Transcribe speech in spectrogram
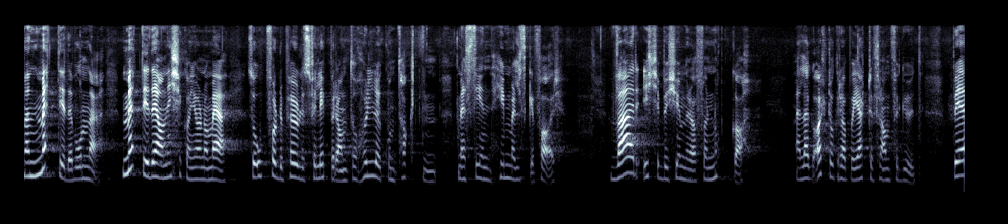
Men midt i det vonde, midt i det han ikke kan gjøre noe med, så oppfordrer Paulus filipperne til å holde kontakten med sin himmelske far. Vær ikke bekymra for noe, men legg alt dere har på hjertet framfor Gud. Be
